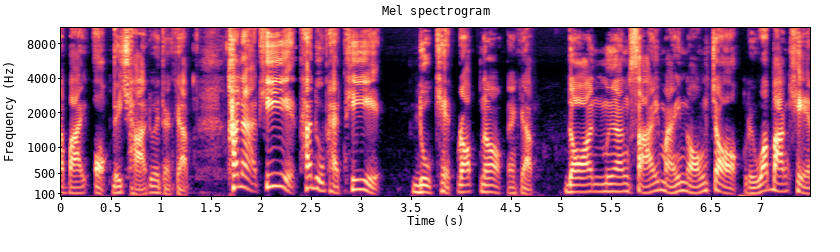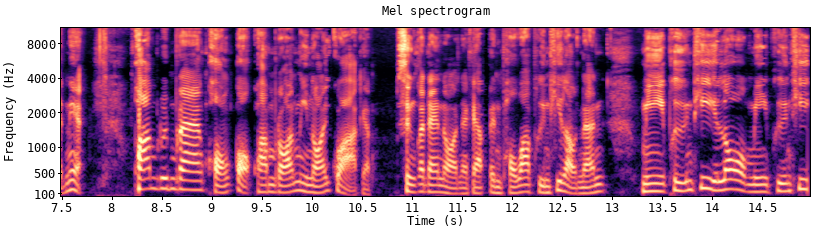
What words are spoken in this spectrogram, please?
ระบายออกได้ช้าด้วยนะครับ ขณะที่ถ้าดูแผนที่ดูเขตรอบนอกนะครับ ดอนเมืองสายไหมหนองจอก หรือว่าบางเขตเนี่ยความรุนแรงของเกาะความร้อนมีน้อยกว่าครับซึ่งก็แน่นอนนะครับเป็นเพราะว่าพื้นที่เหล่านั้น มีพื้นที่โล่งมีพื้นที่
